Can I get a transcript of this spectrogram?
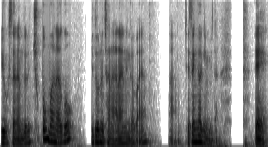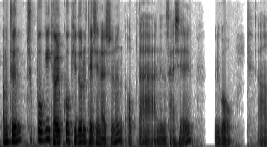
미국 사람들은 축복만 하고 기도는 잘 안 하는가 봐요. 아, 제 생각입니다. 네, 아무튼 축복이 결코 기도를 대신할 수는 없다는 사실. 그리고 어,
